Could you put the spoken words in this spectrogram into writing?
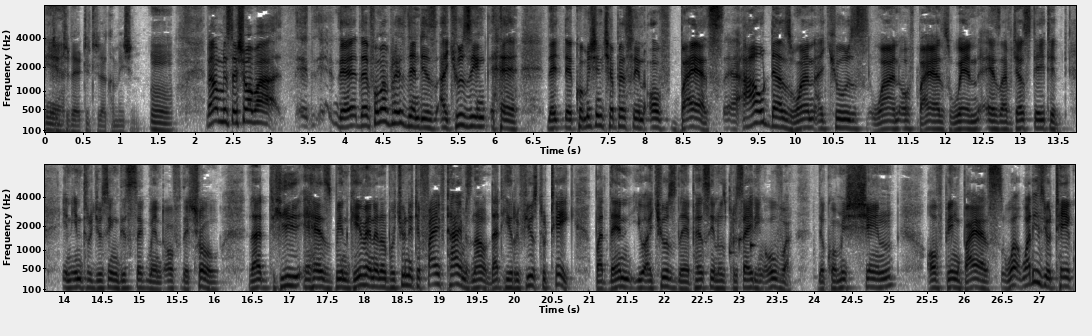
Yeah. to, to the to, to the commission. Mm. Now, Mr. Shoba, eh, the, the former president is accusing uh, the, the commission chairperson of bias. How does one accuse one of bias when, as I've just stated in introducing this segment of the show, that he has been given an opportunity five times now that he refused to take, but then you accuse the person who's presiding over the commission of being biased. What, what is your take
